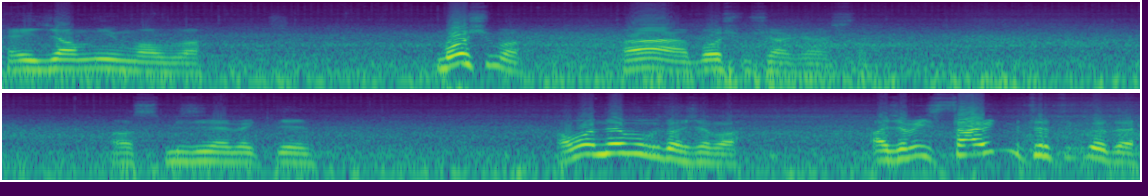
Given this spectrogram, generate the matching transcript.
Heyecanlıyım valla. Boş mu? Ha boşmuş arkadaşlar. As biz yine bekleyelim. Ama ne vurdu acaba? Acaba istavrit mi tırtıkladı?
